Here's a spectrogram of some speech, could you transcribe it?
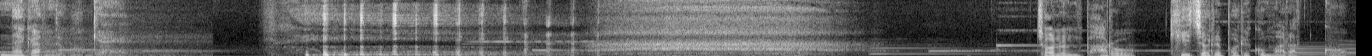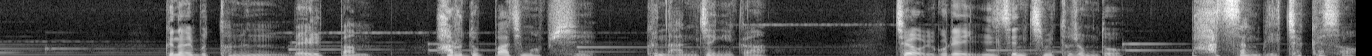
내가 누구게? 저는 바로 기절해버리고 말았고, 그날부터는 매일 밤 하루도 빠짐없이 그 난쟁이가 제 얼굴에 1cm 정도 바싹 밀착해서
